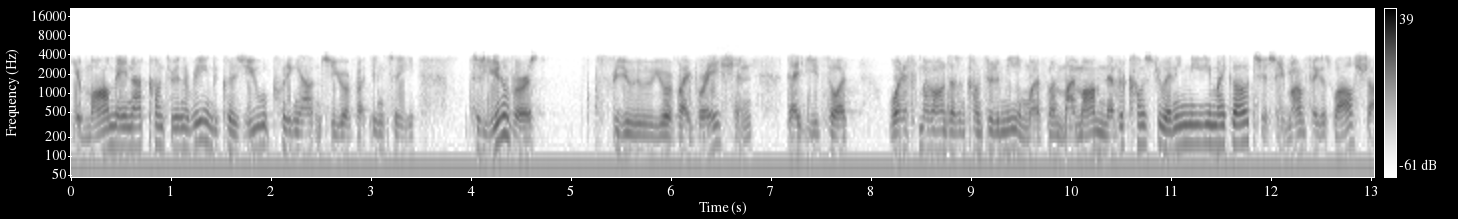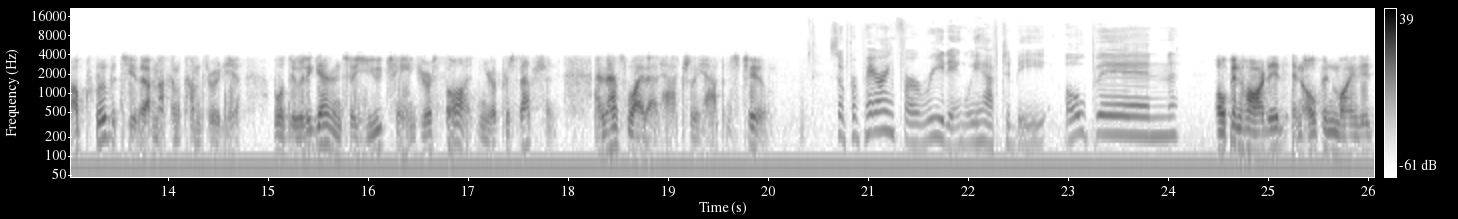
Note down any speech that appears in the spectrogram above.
Your mom may not come through in the reading because you were putting out into your into to the universe through your vibration that you thought, "What if my mom doesn't come through the medium? What if my, my mom never comes through any medium I go to?" So your mom figures, "Well, I'll prove it to you that I'm not going to come through to you." We'll do it again until you change your thought and your perception, and that's why that actually happens too. So preparing for a reading, we have to be open. open-hearted and open-minded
